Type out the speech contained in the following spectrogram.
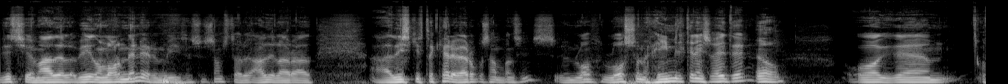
við séum aðila, við og normenn erum í þessu samstæðu aðilar að að viðskipta kerfi Europasambansins um losunar heimildir eins og heitir Já. og, um, og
